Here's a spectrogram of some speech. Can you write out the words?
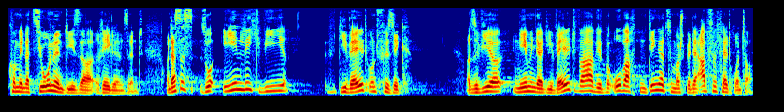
Kombinationen dieser Regeln sind. Und das ist so ähnlich wie die Welt und Physik. Also wir nehmen ja die Welt wahr, wir beobachten Dinge, zum Beispiel der Apfel fällt runter.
